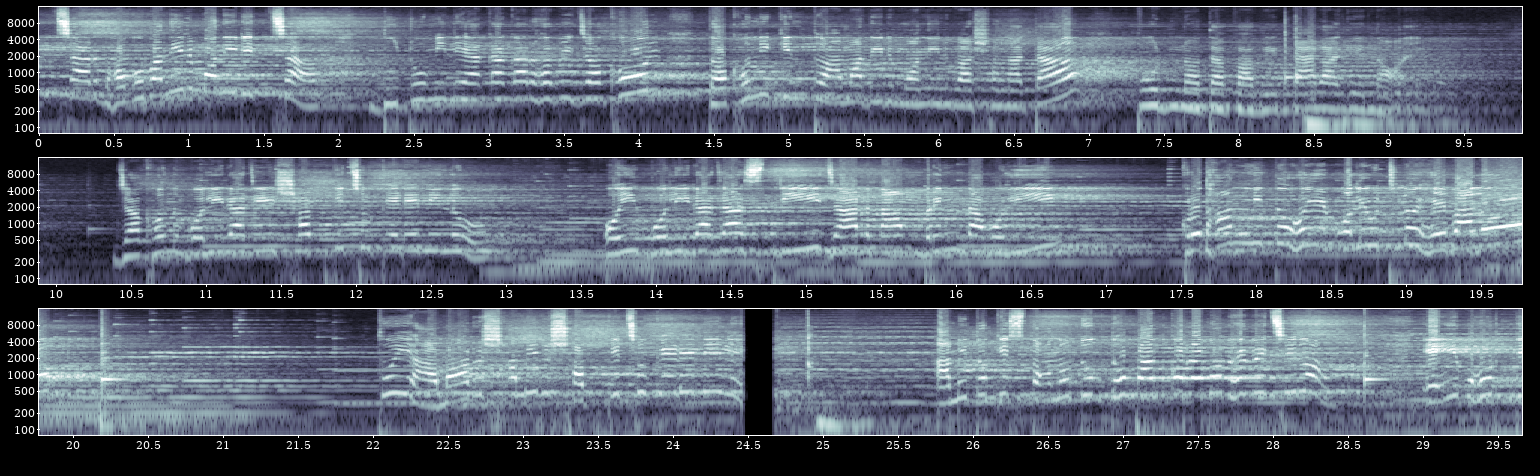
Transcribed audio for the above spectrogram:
ইচ্ছা আর ভগবানের মনের ইচ্ছা দুটো মিলে একাকার হবে যখন, তখনই কিন্তু আমাদের মনের বাসনাটা পূর্ণতা পাবে, তার আগে নয়। যখন বলিরাজের সব কিছু কেড়ে নিল, ওই বলিরাজা স্ত্রী যার নাম বৃন্দাবলী ক্রধান্বিত হয়ে বলে উঠল, হে বালক, তুই আমার স্বামীর সবকিছু কেড়ে নিলে? আমি তোকে স্তনদুগ্ধ পান করাবো ভেবেছিলাম? এই মুহূর্তে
